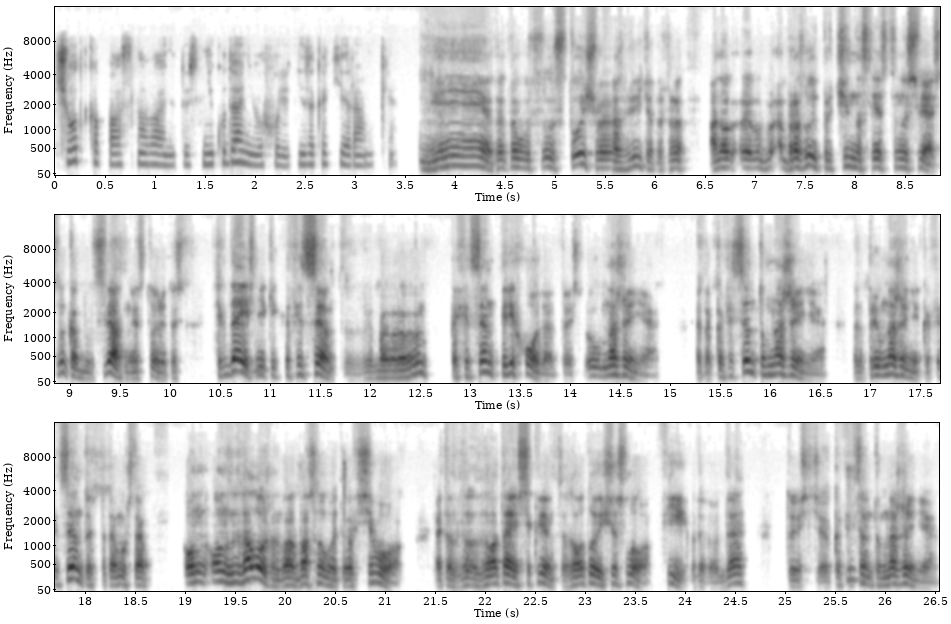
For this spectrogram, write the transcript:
четко по основанию, то есть никуда не выходит, ни за какие рамки. Нет, это устойчивое развитие, то есть оно, э, образует причинно-следственную связь, ну, как бы связанная история, то есть всегда есть некий коэффициент, э, коэффициент перехода, то есть умножения, это коэффициент умножения, это при умножении коэффициента, то есть потому что он, он заложен в, основу этого всего, это золотая секвенция, золотое число, фи, вот это вот, да, то есть э, коэффициент умножения,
